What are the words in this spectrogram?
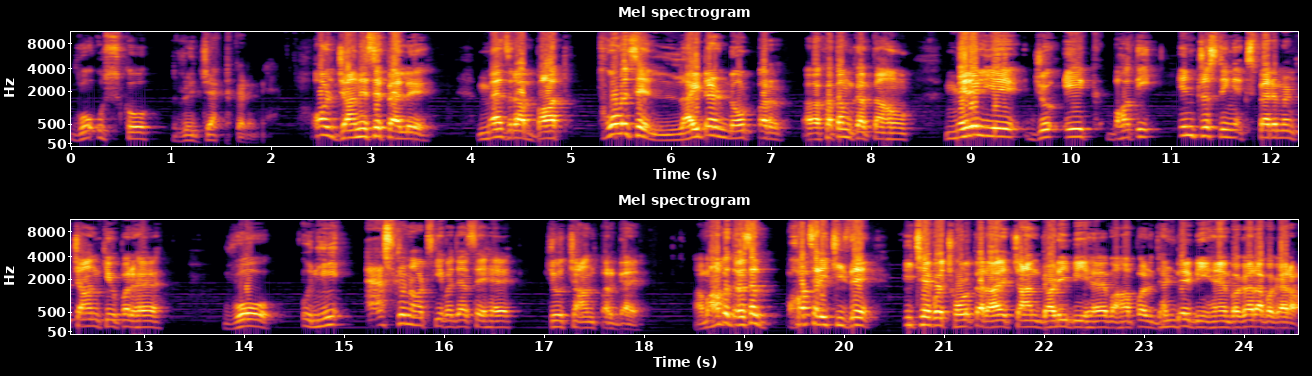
وہ اس کو ریجیکٹ کریں گے۔ اور جانے سے پہلے میں ذرا بات تھوڑے سے لائٹر نوٹ پر ختم کرتا ہوں۔ میرے لیے جو ایک بہت ہی انٹرسٹنگ ایکسپیریمنٹ چاند کے اوپر ہے، وہ انہی ایسٹرونٹس کی وجہ سے ہے جو چاند پر گئے۔ ہاں، وہاں پہ دراصل بہت ساری چیزیں پیچھے وہ چھوڑ کر آئے، چاند گاڑی بھی ہے، وہاں پر جھنڈے بھی ہیں، وغیرہ وغیرہ۔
